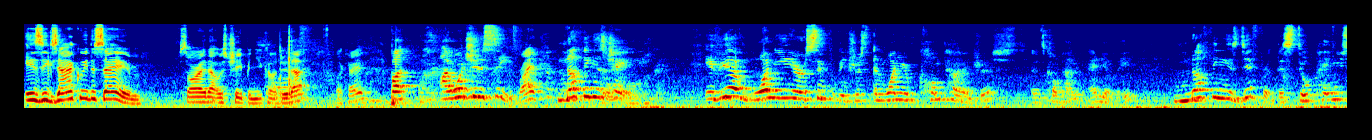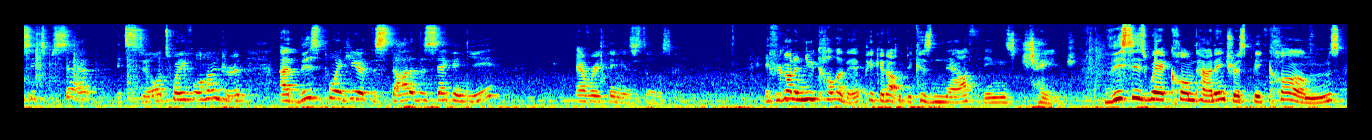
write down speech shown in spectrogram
is exactly the same. Sorry, that was cheap and you can't do that. Okay? But I want you to see, right? Nothing has changed. If you have one year of simple interest and one year of compound interest, and it's compounding annually, nothing is different. They're still paying you 6%. It's still on 2400 At this point here, at the start of the second year, everything is still the same. If you've got a new color there, pick it up because now things change. This is where compound interest becomes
